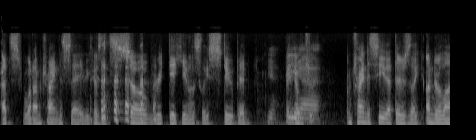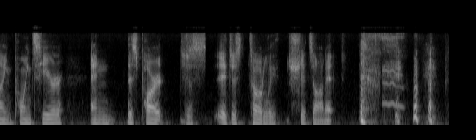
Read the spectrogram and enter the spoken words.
That's what I'm trying to say because it's so ridiculously stupid. Yeah. The, I'm, tr- uh, I'm trying to see that there's like underlying points here, and this part just it just totally shits on it.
